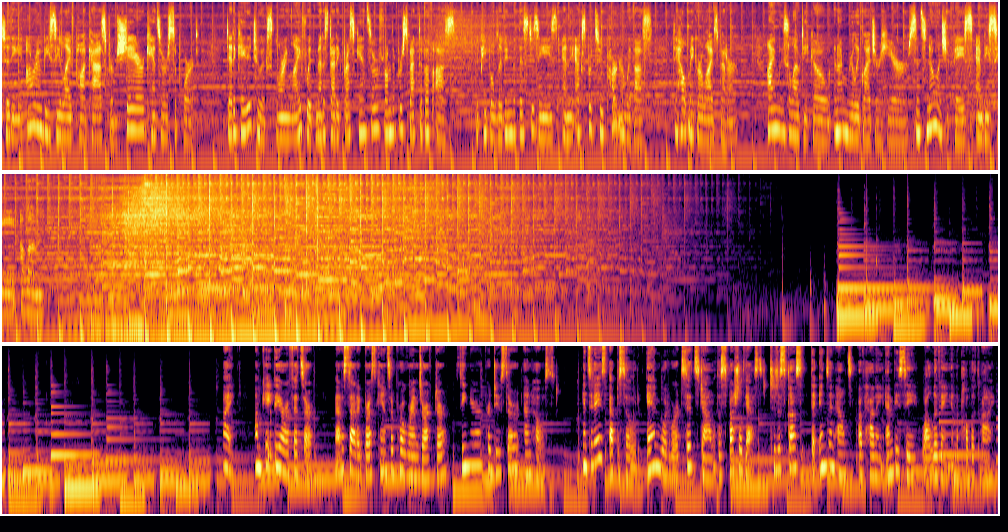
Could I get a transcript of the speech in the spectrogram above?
to the Our MBC Life podcast from Share Cancer Support, dedicated to exploring life with metastatic breast cancer from the perspective of us, the people living with this disease, and the experts who partner with us to help make our lives better. I'm Lisa Laudico, and I'm really glad you're here since no one should face MBC alone. Fitzer, Metastatic Breast Cancer Program Director, Senior Producer, and Host. In today's episode, Anne Woodward sits down with a special guest to discuss the ins and outs of having MBC while living in the public eye.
